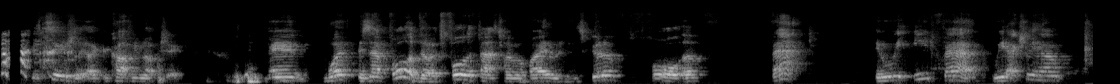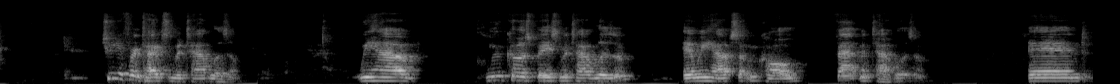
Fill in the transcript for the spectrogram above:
it's seriously like a coffee milkshake. And what is that full of though? It's full of fat soluble vitamins. It's good of full of fat. And when we eat fat, we actually have two different types of metabolism. We have glucose-based metabolism, and we have something called fat metabolism. And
